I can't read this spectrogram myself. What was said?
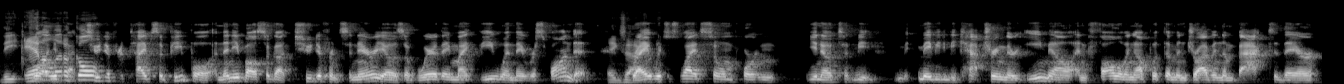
The Well, analytical. two different types of people, and then you've also got two different scenarios of where they might be when they responded. exactly. right? Which is why it's so important, you know, to be maybe to be capturing their email and following up with them and driving them back to there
